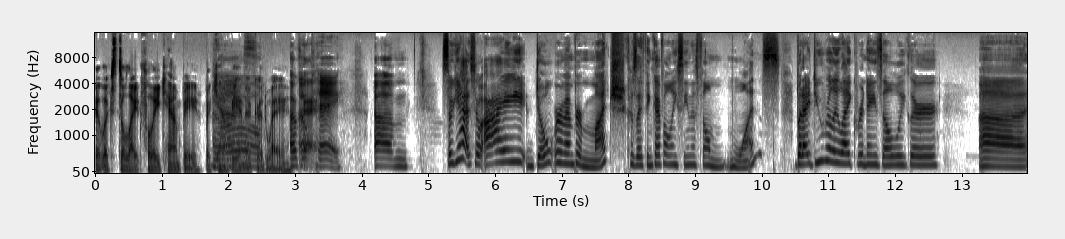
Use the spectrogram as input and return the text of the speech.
It looks delightfully campy, but campy in a oh. good way. Okay. Okay. So yeah, so I don't remember much because I think I've only seen this film once, but I do really like Renee Zellweger. Uh,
